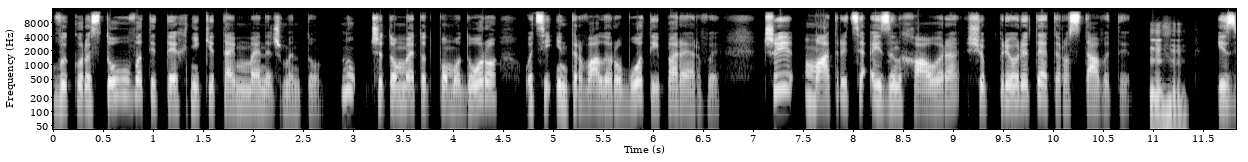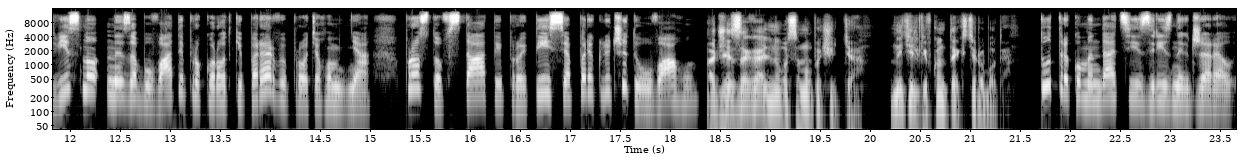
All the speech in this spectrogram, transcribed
використовувати техніки тайм-менеджменту. Ну, чи то метод Помодоро, оці інтервали роботи і перерви, чи матриця Айзенхауера, щоб пріоритети розставити. Угу. І, звісно, не забувати про короткі перерви протягом дня. Просто встати, пройтися, переключити увагу. Адже загального самопочуття, не тільки в контексті роботи. Тут рекомендації з різних джерел,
